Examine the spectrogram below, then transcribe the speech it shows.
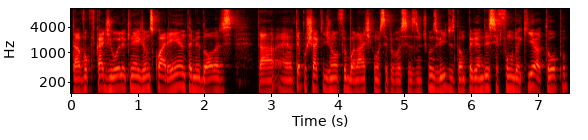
tá? Vou ficar de olho aqui na região dos 40 mil dólares, tá? É, vou até puxar aqui de novo o Fibonacci que eu mostrei para vocês nos últimos vídeos. Então, pegando esse fundo aqui, ó, topo,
